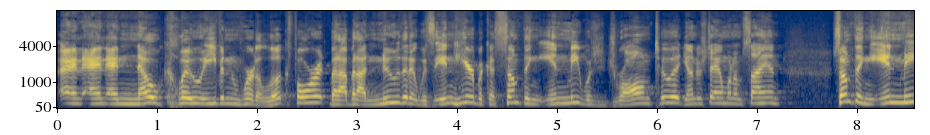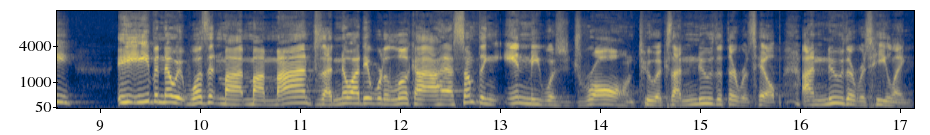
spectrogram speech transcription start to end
And, and, and no clue even where to look for it, but I, but I knew that it was in here because something in me was drawn to it. You understand what I'm saying? Something in me, even though it wasn't my, my mind because I had no idea where to look, I, I, something in me was drawn to it because I knew that there was help. I knew there was healing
